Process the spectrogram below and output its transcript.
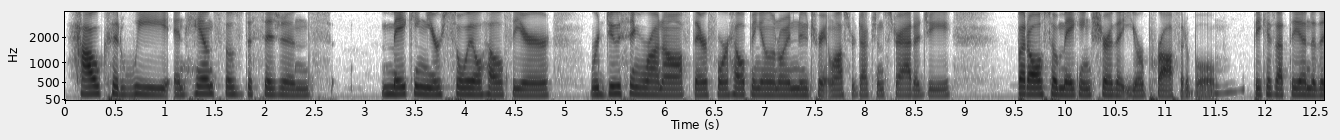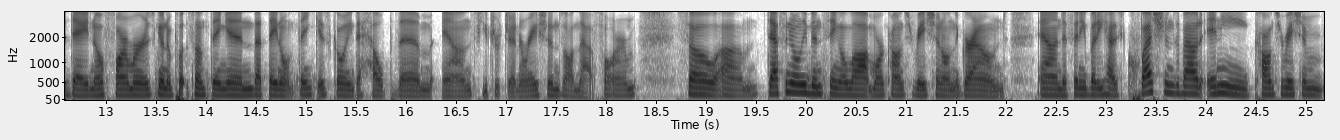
How could we enhance those decisions, making your soil healthier, reducing runoff, therefore helping Illinois nutrient loss reduction strategy, but also making sure that you're profitable? Because at the end of the day, no farmer is going to put something in that they don't think is going to help them and future generations on that farm. So, um, definitely been seeing a lot more conservation on the ground. And if anybody has questions about any conservation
